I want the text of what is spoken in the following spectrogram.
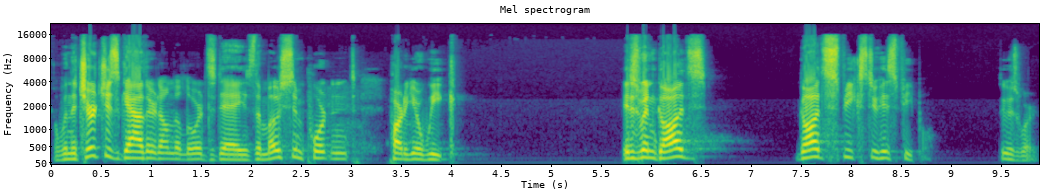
when the church is gathered on the Lord's day, is the most important part of your week. It is when God's, God speaks to his people through his word.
